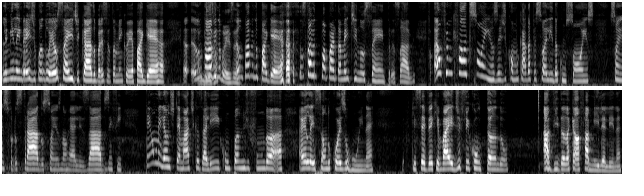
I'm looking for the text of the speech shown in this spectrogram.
Me lembrei de quando eu saí de casa, parecia também que eu ia pra guerra. Eu, eu não tava indo. coisa. Eu não tava indo pra guerra. Eu só tava indo pra um apartamentinho no centro, sabe? É um filme que fala de sonhos e de como cada pessoa lida com sonhos, sonhos frustrados, sonhos não realizados, enfim. Tem um milhão de temáticas ali com um pano de fundo a, a eleição do coisa ruim, né? Que você vê que vai dificultando a vida daquela família ali, né?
